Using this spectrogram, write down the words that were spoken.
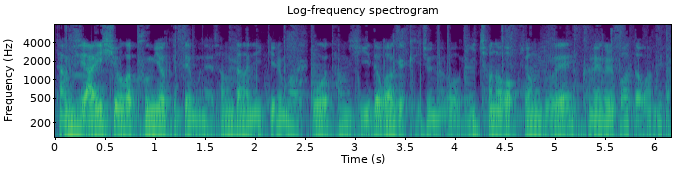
당시 ICO가 붐이었기 때문에 상당한 인기를 모았고 당시 이더 가격 기준으로 2천억억 정도의 금액을 모았다고 합니다.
